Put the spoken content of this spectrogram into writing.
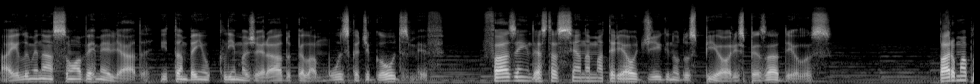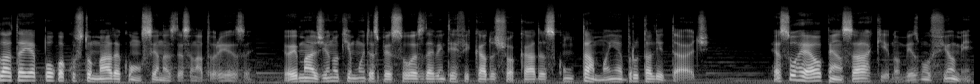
a iluminação avermelhada e também o clima gerado pela música de Goldsmith fazem desta cena material digno dos piores pesadelos. Para uma plateia pouco acostumada com cenas dessa natureza, eu imagino que muitas pessoas devem ter ficado chocadas com tamanha brutalidade. É surreal pensar que, no mesmo filme,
